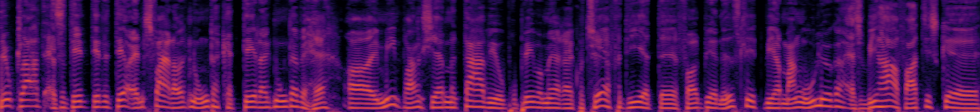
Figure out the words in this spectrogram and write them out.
Det er jo klart, altså det, det, det ansvar er der jo ikke nogen, der kan, det er der ikke nogen, der vil have. Og i min branche, jamen, der har vi jo problemer med at rekruttere, fordi at øh, folk bliver nedslidt. Vi har mange ulykker. Altså vi har faktisk, øh,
